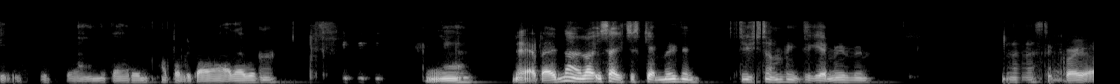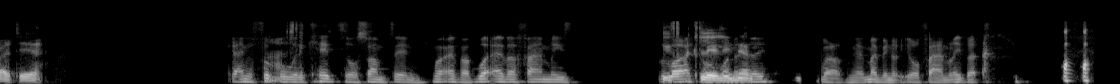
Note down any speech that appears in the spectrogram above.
in the garden. I'll probably go out there with him. yeah. Yeah, but no, like you say, just get moving. Do something to get moving. No, that's a great idea. game of football with the kids or something, whatever, whatever families You've like clearly never- do. Well, you know, maybe not your family, but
